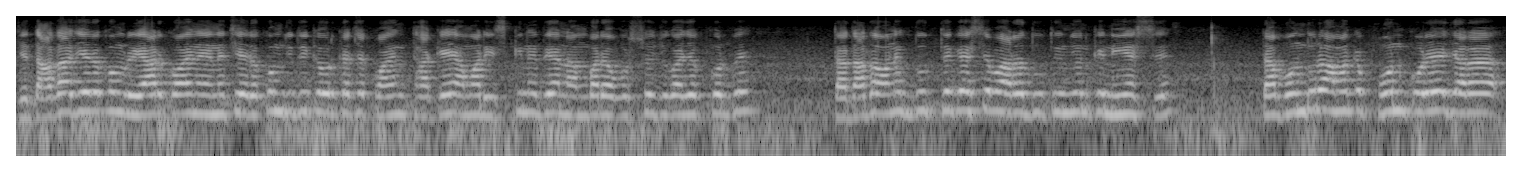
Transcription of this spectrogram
যে দাদা যেরকম রেয়ার কয়েন এনেছে এরকম যদি কেউর কাছে কয়েন থাকে আমার স্ক্রিনে দেওয়া নাম্বারে অবশ্যই যোগাযোগ করবে। তা দাদা অনেক দূর থেকে এসছে বা আরও দু তিনজনকে নিয়ে এসছে। তা বন্ধুরা আমাকে ফোন করে যারা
